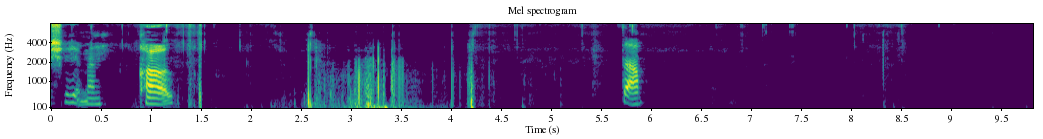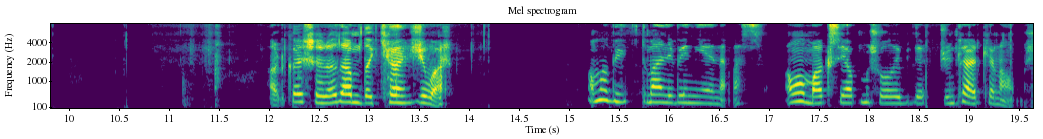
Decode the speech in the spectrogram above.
şey hemen Karl. Tamam. Arkadaşlar adamda Kenji var. Ama büyük ihtimalle beni yenemez. Ama Max yapmış olabilir. Çünkü erken almış.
